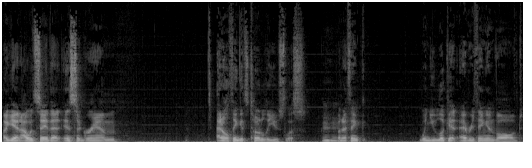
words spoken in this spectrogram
again, I would say that Instagram. I don't think it's totally useless, Mm-hmm. but I think when you look at everything involved,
